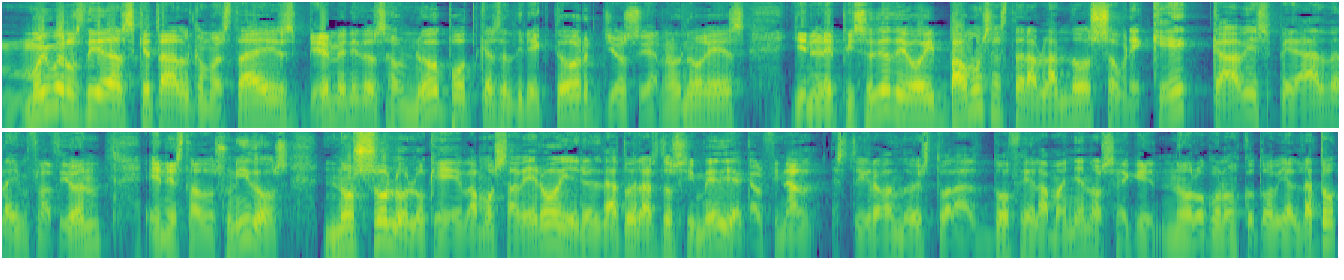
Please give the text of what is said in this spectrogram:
Muy buenos días, ¿qué tal? ¿Cómo estáis? Bienvenidos a un nuevo podcast del director, yo soy Arnaud Nogues y en el episodio de hoy vamos a estar hablando sobre qué cabe esperar de la inflación en Estados Unidos. No solo lo que vamos a ver hoy en el dato de las dos y media, que al final estoy grabando esto a las 12 de la mañana, o sea que no lo conozco todavía el dato,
